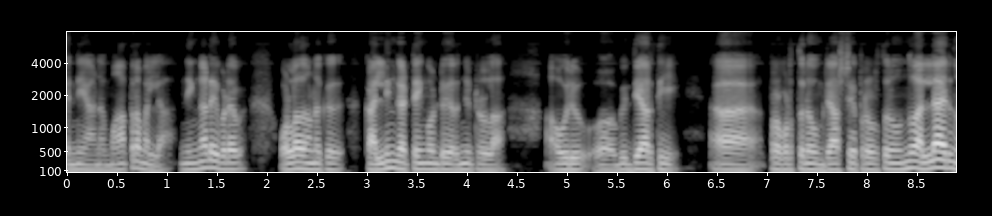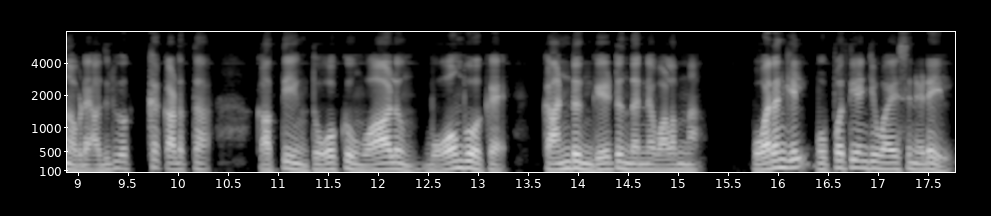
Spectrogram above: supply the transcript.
തന്നെയാണ്. മാത്രമല്ല നിങ്ങളുടെ ഇവിടെ ഉള്ളത് കണക്ക് കല്ലും കട്ടയും കൊണ്ട് എറിഞ്ഞിട്ടുള്ള ഒരു വിദ്യാർത്ഥി പ്രവർത്തനവും രാഷ്ട്രീയ പ്രവർത്തനവും ഒന്നും അല്ലായിരുന്നു അവിടെ. അതിലുമൊക്കെ കടുത്ത കത്തിയും തോക്കും വാളും ബോംബും ഒക്കെ കണ്ടും കേട്ടും തന്നെ വളർന്ന പോരെങ്കിൽ മുപ്പത്തിയഞ്ച് വയസ്സിനിടയിൽ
